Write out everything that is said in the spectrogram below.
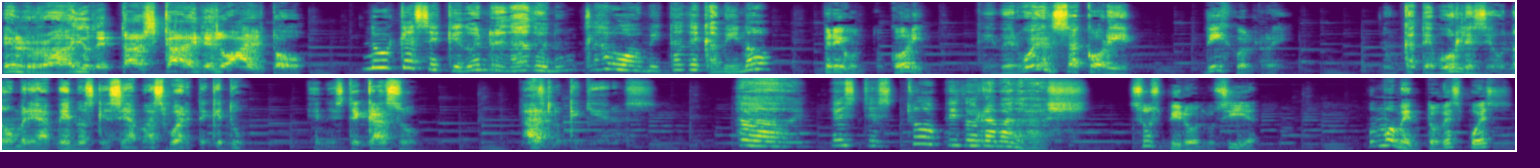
El rayo de Tash cae de lo alto. ¿Nunca se quedó enredado en un clavo a mitad de camino? preguntó Corin. ¡Qué vergüenza, Corin! dijo el rey. Nunca te burles de un hombre a menos que sea más fuerte que tú. En este caso, haz lo que quieras. ¡Ay, este estúpido Rabadash! suspiró Lucía. Un momento después,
